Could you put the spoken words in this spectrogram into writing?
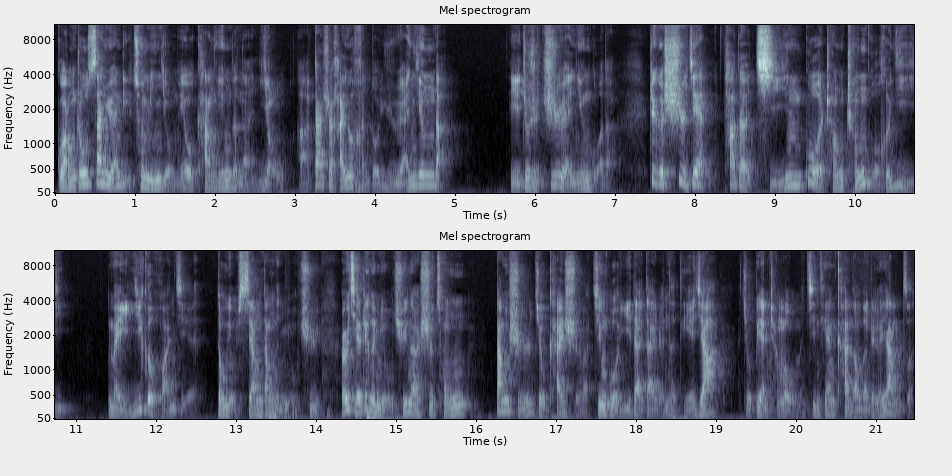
广州三元里村民有没有抗英的呢？有啊，但是还有很多援英的，也就是支援英国的。这个事件它的起因、过程、成果和意义，每一个环节。都有相当的扭曲，而且这个扭曲呢，是从当时就开始了，经过一代代人的叠加，就变成了我们今天看到的这个样子。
